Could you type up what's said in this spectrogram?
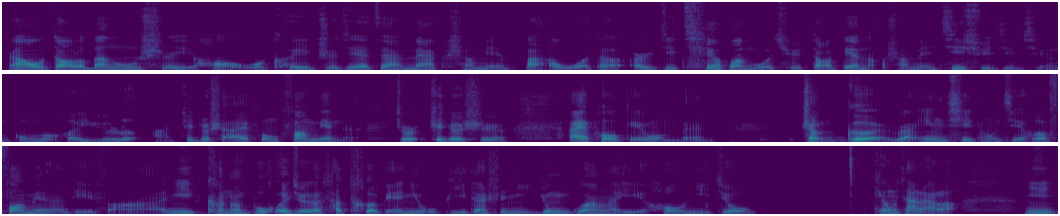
然后到了办公室以后，我可以直接在 Mac 上面把我的耳机切换过去，到电脑上面继续进行工作和娱乐啊，这就是 iPhone 方便的，就是这就是 Apple 给我们整个软硬系统结合方便的地方啊。你可能不会觉得它特别牛逼，但是你用惯了以后，你就停不下来了，你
